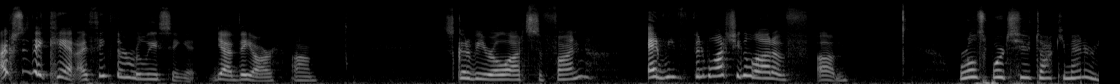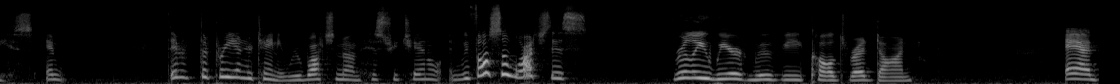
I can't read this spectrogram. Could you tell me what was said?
Actually, they can't. I think they're releasing it. Yeah, they are. Um, it's gonna be lots of fun, and we've been watching a lot of um, World War II documentaries, and they're they're pretty entertaining. We watched them on the History Channel, and we've also watched this really weird movie called Red Dawn. And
